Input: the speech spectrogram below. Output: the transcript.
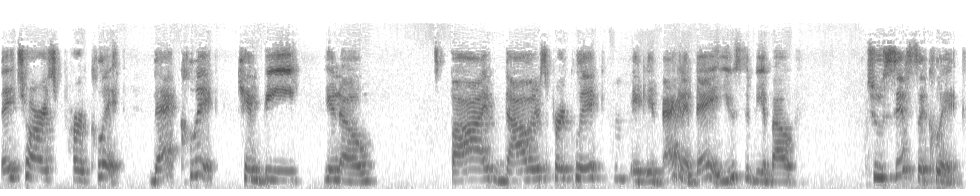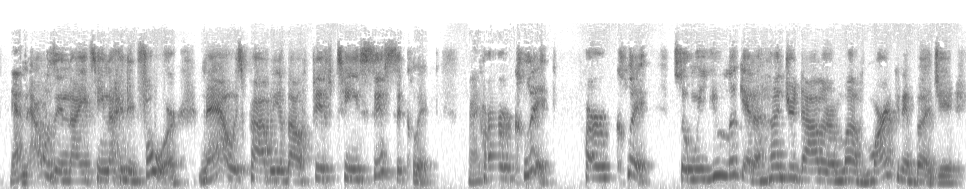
they charge per click. That click can be, you know, five dollars per click. Mm-hmm. It, it, back in the day, it used to be about two cents a click. Yeah. And that was in 1994. Now it's probably about 15 cents a click right. per click. Per click. So when you look at a hundred dollar a month marketing budget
